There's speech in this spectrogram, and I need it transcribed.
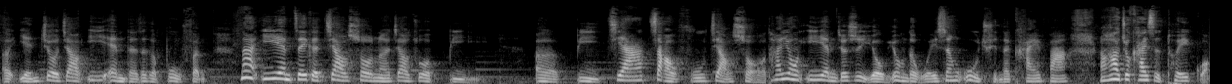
呃研究，叫 EM 的这个部分。那 EM 这个教授呢，叫做比。呃，比加兆夫教授，他用 EM 就是有用的微生物群的开发，然后就开始推广。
